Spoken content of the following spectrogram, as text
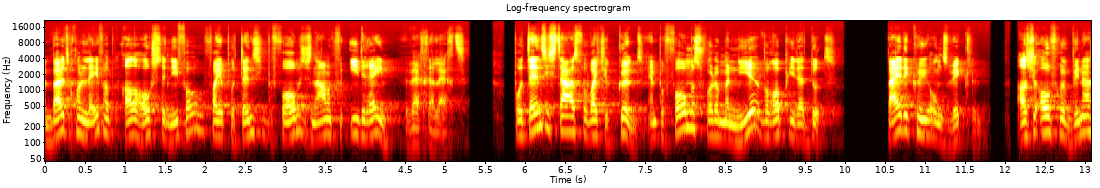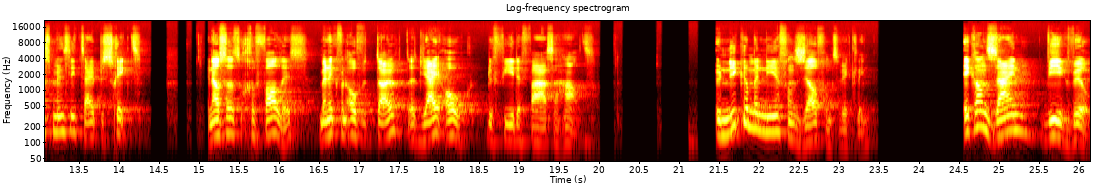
Een buitengewoon leven op het allerhoogste niveau van je potentie performance is namelijk voor iedereen weggelegd. Potentie staat voor wat je kunt en performance voor de manier waarop je dat doet. Beide kun je ontwikkelen, als je over een winnaarsmentaliteit beschikt. En als dat het geval is, ben ik van overtuigd dat jij ook de vierde fase haalt. Unieke manier van zelfontwikkeling. Ik kan zijn wie ik wil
